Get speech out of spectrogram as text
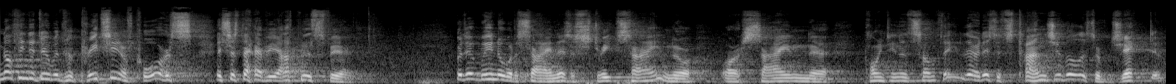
Nothing to do with the preaching, of course, it's just a heavy atmosphere. But we know what a sign is a street sign or, or a sign uh, pointing at something. There it is, it's tangible, it's objective.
